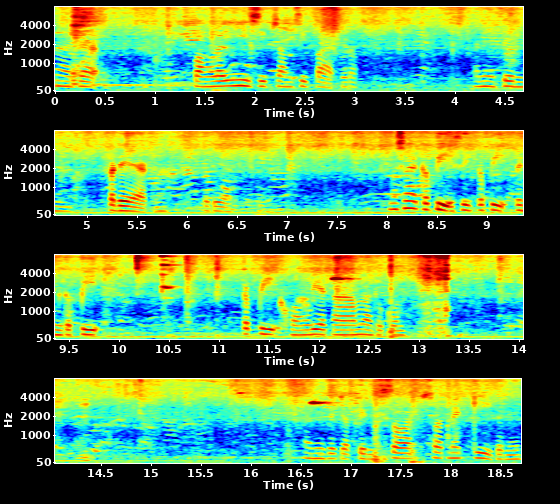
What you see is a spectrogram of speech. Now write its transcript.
น่าจะฟองละยี่สิบสามสิบบาทหรอกอันนี้เป็นปลาแดกนะปลาแดกไม่ใช่กะปิสิกะปิเป็นกะปิกะปิของเวียดนามนะทุกคน อันนี้ ก็จะเป็นซอสซอสแม็กกี้กันนี้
